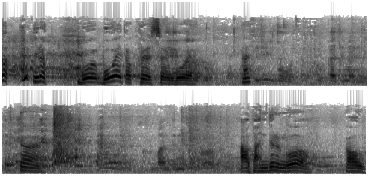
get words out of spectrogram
이런 뭐 뭐에 덕후였어요. 뭐에? 어? 굳이 뭐 오타쿠까지는 아닌데. 네. 만드는 거 좋아하고. 아 만드는 거. 어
